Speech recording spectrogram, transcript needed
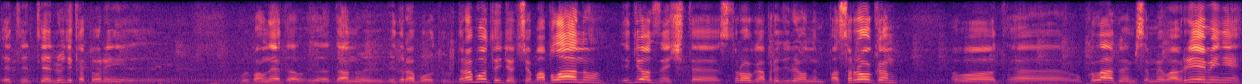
это те люди, которые выполняет данную вид работу. Работа идет все по плану, идет, значит, э, строго определенным по срокам. Вот, э, укладываемся мы во времени.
